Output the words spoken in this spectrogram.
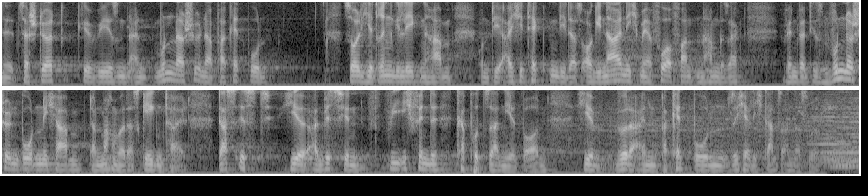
äh, zerstört gewesen. Ein wunderschöner Parkettboden soll hier drin gelegen haben. Und die Architekten, die das Original nicht mehr vorfanden, haben gesagt, wenn wir diesen wunderschönen Boden nicht haben, dann machen wir das Gegenteil. Das ist hier ein bisschen, wie ich finde, kaputt saniert worden. Hier würde ein Parkettboden sicherlich ganz anders wirken.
